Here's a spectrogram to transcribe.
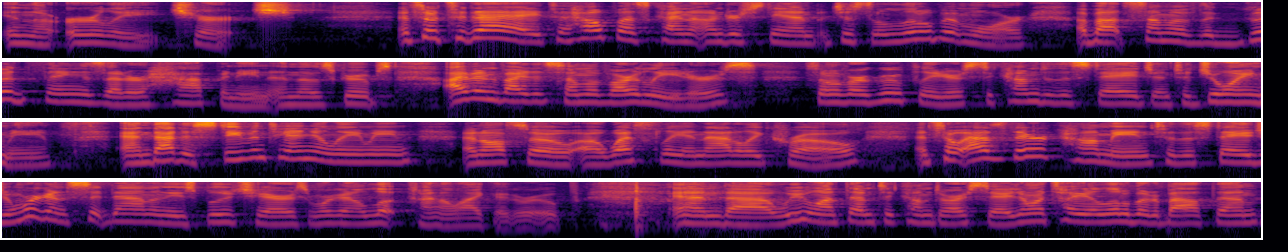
in the early church. And so today, to help us kind of understand just a little bit more about some of the good things that are happening in those groups, I've invited some of our leaders, some of our group leaders, to come to the stage and to join me. And that is Stephen Tanya Leeming and also uh, Wesley and Natalie Crow. And so as they're coming to the stage, and we're going to sit down in these blue chairs and we're going to look kind of like a group. And uh, we want them to come to our stage. I want to tell you a little bit about them.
